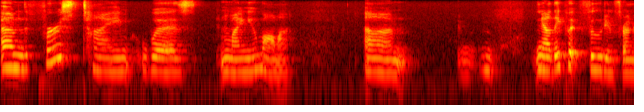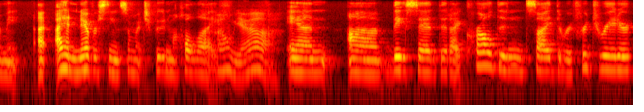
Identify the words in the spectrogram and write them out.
Um, the first time was my new mama. Um, now they put food in front of me. I, I had never seen so much food in my whole life. Oh yeah. And um, they said that I crawled inside the refrigerator.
